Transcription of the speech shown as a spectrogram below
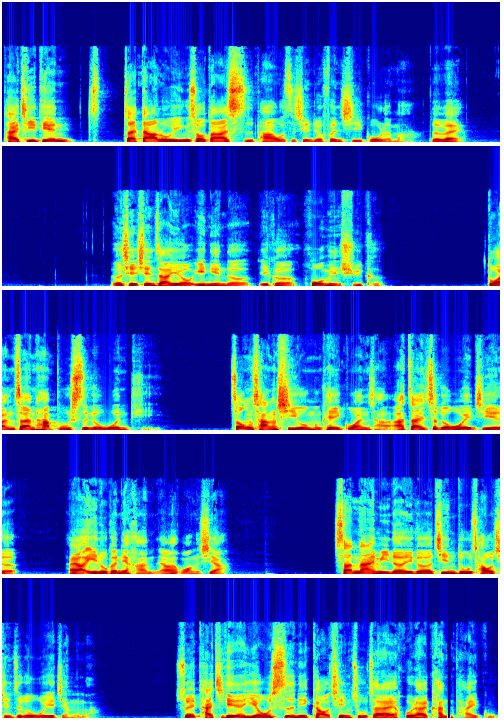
台积电。在大陆营收大概十趴，我之前就分析过了嘛，对不对？而且现在又有一年的一个豁免许可，短暂它不是个问题，中长期我们可以观察啊，在这个位阶了，还要一路跟你喊要往下，三奈米的一个进度超前，这个我也讲了嘛，所以台积电的优势你搞清楚，再来回来看台股，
